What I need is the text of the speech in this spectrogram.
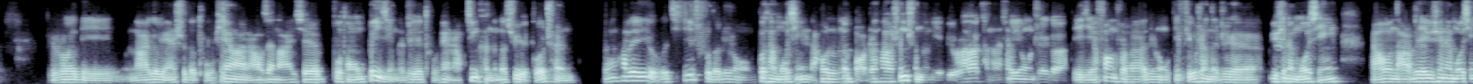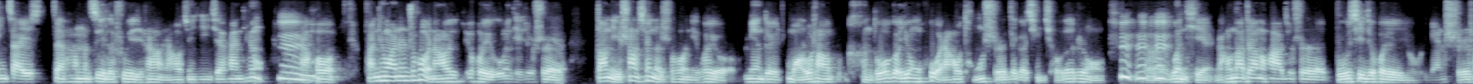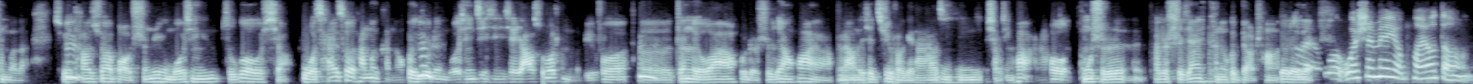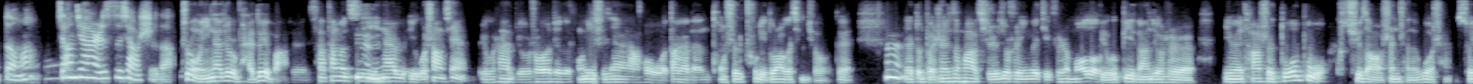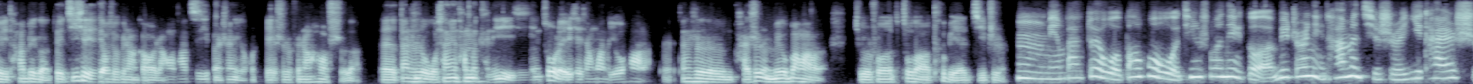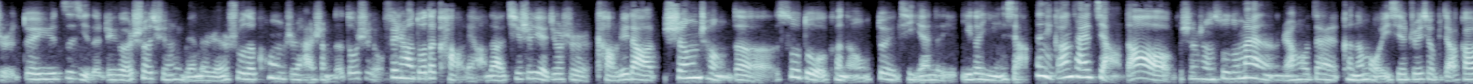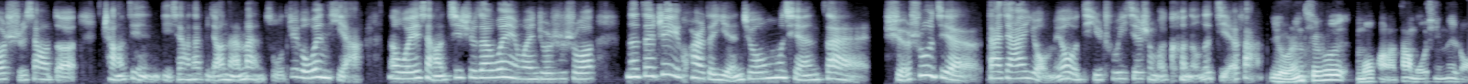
比如说你拿一个原始的图片啊，然后再拿一些不同背景的这些图片，然后尽可能的去合成。然后它得有个基础的这种扩散模型，然后能保证它的生成能力。比如说它可能是用这个已经放出来的这种 diffusion 的这个预训练模型，然后拿着这些预训练模型在在他们自己的数据集上，然后进行一些 fine tune。嗯。然后 fine tune 完成之后，然后就会有个问题就是。当你上线的时候，你会有面对网络上很多个用户，然后同时这个请求的这种呃问题，然后那这样的话就是服务器就会有延迟什么的，所以它需要保持这个模型足够小。我猜测他们可能会对这个模型进行一些压缩什么的，比如说呃蒸馏啊，或者是量化呀这样的一些技术给它进行小型化，然后同时它的时间可能会比较长。对对对，我我身边有朋友等等将近二十四小时的，这种应该就是排队吧？对他他们自己应该有个上限，有个上限，比如说这个同一时间啊。然后我大概能同时处理多少个请求？对，嗯，那这本身的话，其实就是因为 diffusion model 有个弊端，就是因为它是多步去噪生成的过程，所以它这个对机器的要求非常高，然后它自己本身也会也是非常耗时的。呃，但是我相信他们肯定已经做了一些相关的优化了，对，但是还是没有办法，就是说做到特别极致。嗯。明白。对我，包括我听说那个 Midjourney，他们其实一开始对于自己的这个社群里面的人数的控制啊什么的，都是有非常多的考量的。其实也就是考虑到生成的速度可能对体验的一个影响。那你刚才讲到生成速度慢，然后在可能某一些追求比较高时效的场景底下，它比较难满足这个问题啊。那我也想继续再问一问，就是说，那在这一块的研究，目前在。学术界大家有没有提出一些什么可能的解法？有人提出模仿了大模型那种，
